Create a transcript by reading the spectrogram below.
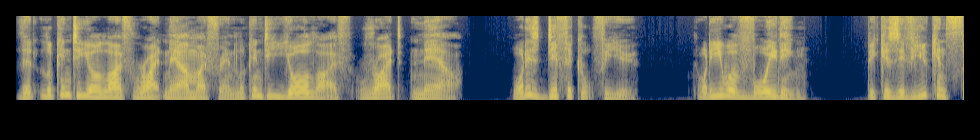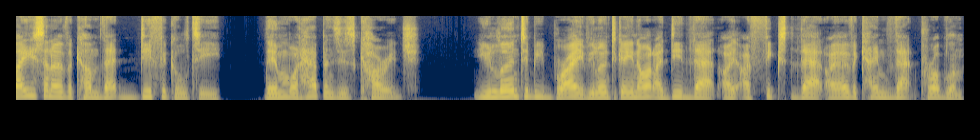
That look into your life right now, my friend. Look into your life right now. What is difficult for you? What are you avoiding? Because if you can face and overcome that difficulty, then what happens is courage. You learn to be brave. You learn to go, you know what, I did that. I, I fixed that. I overcame that problem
